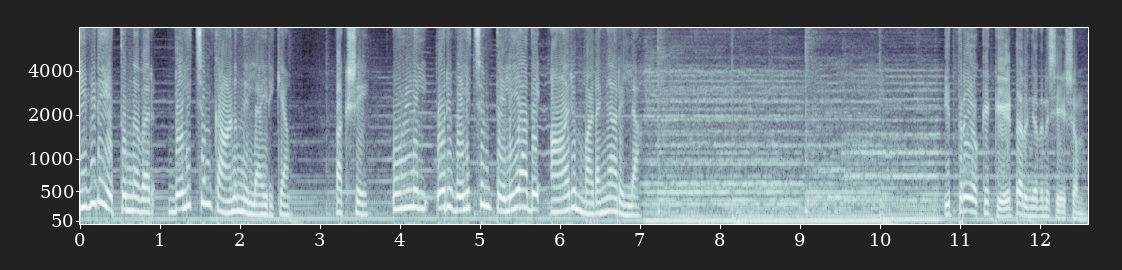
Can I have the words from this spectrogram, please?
ഇവിടെ എത്തുന്നവർ വെളിച്ചം കാണുന്നില്ലായിരിക്കാം. പക്ഷേ ഉള്ളിൽ ഒരു വെളിച്ചം തെളിയാതെ ആരും മടങ്ങാറില്ല. ഇത്രയൊക്കെ കേട്ടറിഞ്ഞതിനു ശേഷം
